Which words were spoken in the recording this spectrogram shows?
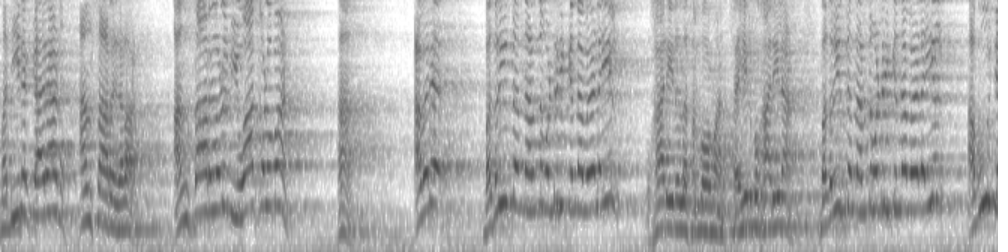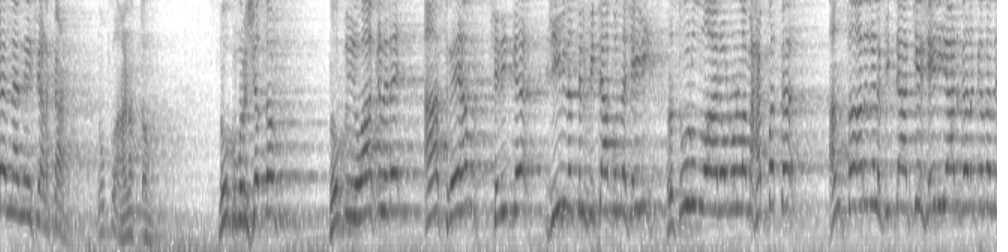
മദീനക്കാരാണ് അൻസാറുകളാണ്. അൻസാറുകളും യുവാക്കളുമാണ്. ആ അവർ ബദർ യുദ്ധം നടന്നുകൊണ്ടിരിക്കുന്ന വേളയിൽ ബുഹാരിയിലുള്ള സംഭവമാണ് സഹീൽ ബുഹാരിയിലാണ് ബദർ യുദ്ധം നടന്നുകൊണ്ടിരിക്കുന്ന വേളയിൽ അബൂജലിനെ അന്വേഷിച്ച് കിടക്കാണ് നോക്കൂ ആണത്വം നോക്കൂ പുരുഷത്വം നോക്കൂ യുവാക്കളുടെ ആ സ്നേഹം ശരിക്ക് ജീവിതത്തിൽ ഫിറ്റാക്കുന്ന ശൈലി റസൂറുദ്ദാനോടുള്ള മഹബത്ത് അൻസാറുകൾ ഫിറ്റാക്കിയ ശൈലിയാണ് കേൾക്കുന്നത്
